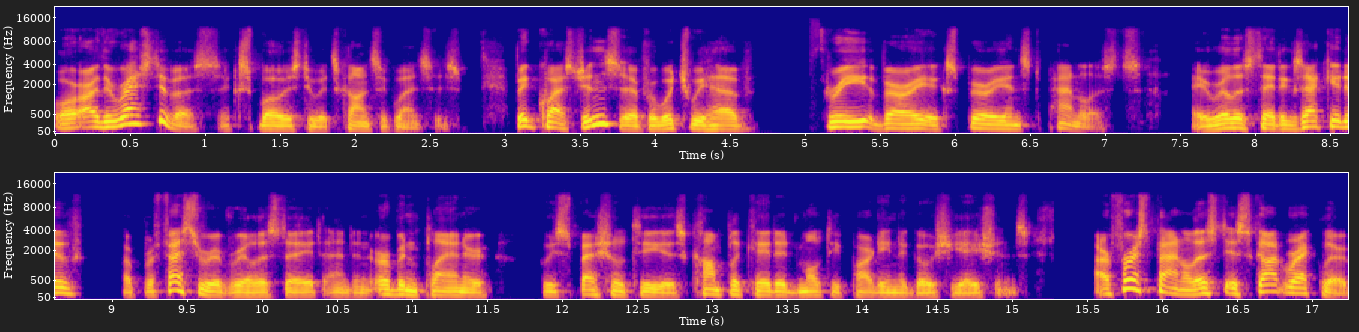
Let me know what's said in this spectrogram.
or are the rest of us exposed to its consequences? Big questions uh, for which we have three very experienced panelists a real estate executive, a professor of real estate, and an urban planner whose specialty is complicated multi party negotiations. Our first panelist is Scott Rechler,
